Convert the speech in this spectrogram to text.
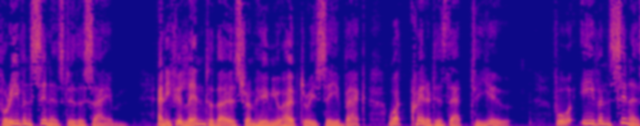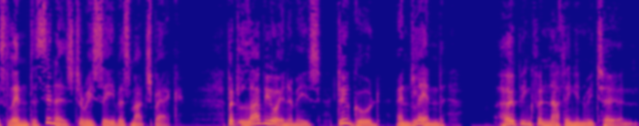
For even sinners do the same. And if you lend to those from whom you hope to receive back, what credit is that to you? For even sinners lend to sinners to receive as much back. But love your enemies, do good, and lend, hoping for nothing in return.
